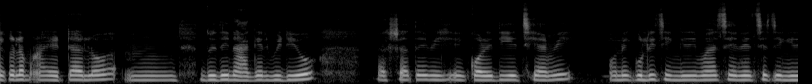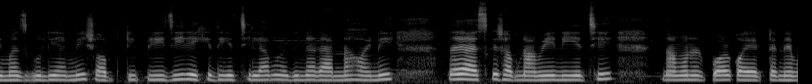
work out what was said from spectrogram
এ করলাম। আর এটা হলো দুই দিন আগের ভিডিও একসাথে করে দিয়েছি আমি। অনেকগুলি চিংড়ি মাছ এনেছে। চিংড়ি মাছগুলি আমি সবটি ফ্রিজেই রেখে দিয়েছিলাম। ওই দিন আর রান্না হয়নি। তাই আজকে সব নামিয়ে নিয়েছি। নামানোর পর কয়েকটা নেব,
